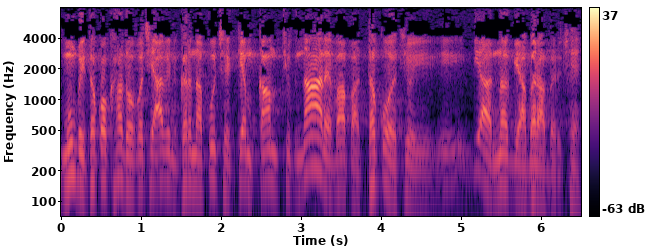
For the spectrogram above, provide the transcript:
મુંબઈ ધક્કો ખાધો પછી આવીને ઘરના પૂછે કેમ કામ થયું ના રે બાપા, ધક્કો થયો. ગયા ન ગયા બરાબર છે.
